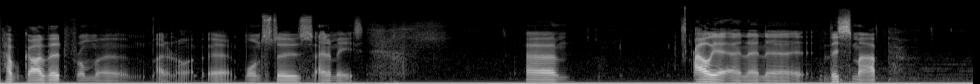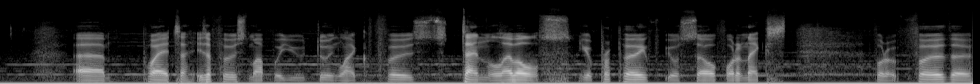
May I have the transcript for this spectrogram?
have gathered from uh, I don't know uh, monsters enemies. Um, oh yeah and then uh, this map um, Poeta is a first map where you're doing like first 10 levels you're preparing yourself for the next for further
